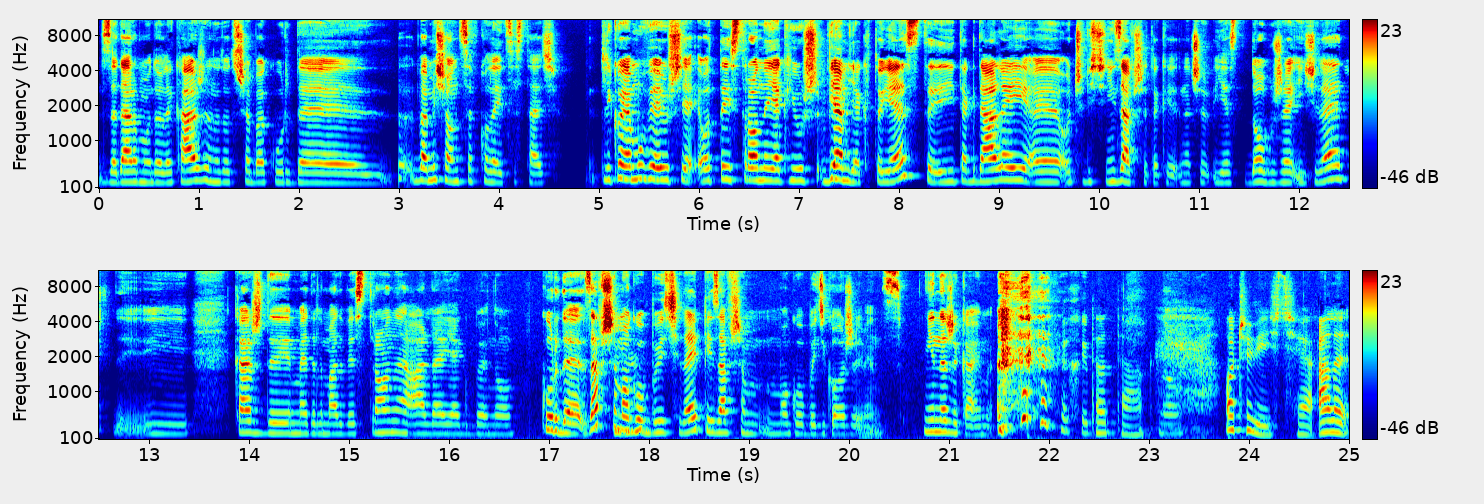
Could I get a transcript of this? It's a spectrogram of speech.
za darmo do lekarza, no to trzeba kurde dwa miesiące w kolejce stać. Tylko ja mówię już od tej strony, jak już wiem, jak to jest i tak dalej. E, oczywiście nie zawsze tak, znaczy jest dobrze i źle i każdy medal ma dwie strony, ale jakby no, kurde, zawsze mogło być lepiej, zawsze mogło być gorzej, więc nie narzekajmy. Chyba. To tak. No. Oczywiście, ale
